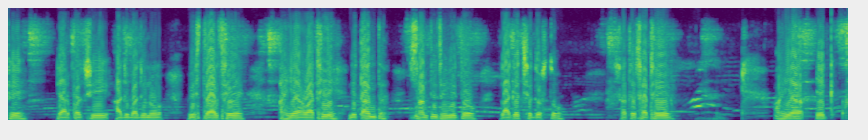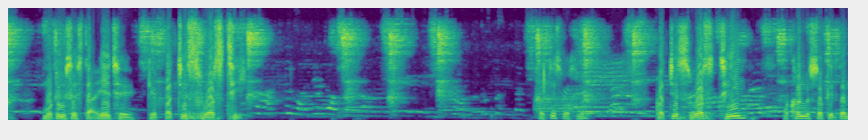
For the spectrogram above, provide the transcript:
છે. ત્યાર પછી આજુબાજુનો વિસ્તાર છે. અહીંયા આવવાથી નિતાંત શાંતિ જેવી તો લાગે છે દોસ્તો. સાથે સાથે અહીંયા એક મોટી વિશેષતા એ છે કે પચીસ વર્ષથી પચીસ વર્ષ ને? પચીસ વર્ષથી અખંડ સકીર્તન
